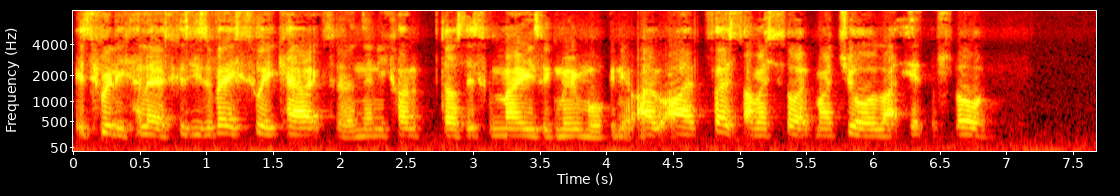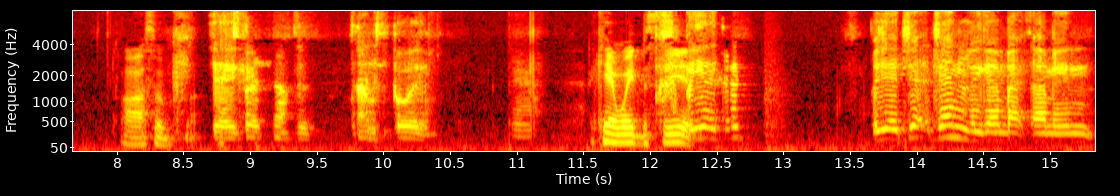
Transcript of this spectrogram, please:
it's really hilarious because he's a very sweet character, and then he kind of does this amazing moonwalk. And I, I first time I saw it, my jaw like hit the floor. Awesome. Yeah, he's very talented. Talented boy. I can't wait to see But it. But yeah, ge- generally going back, I mean,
